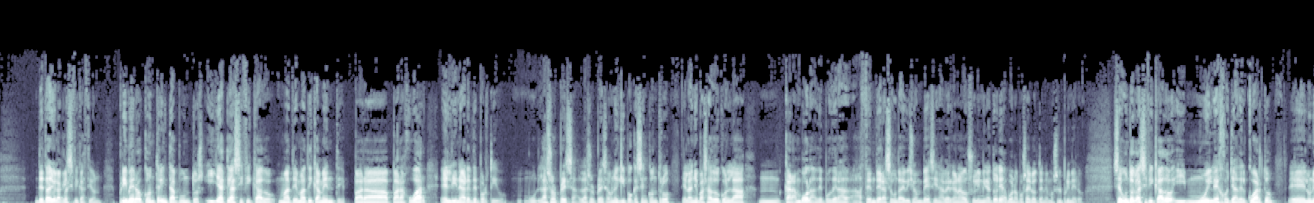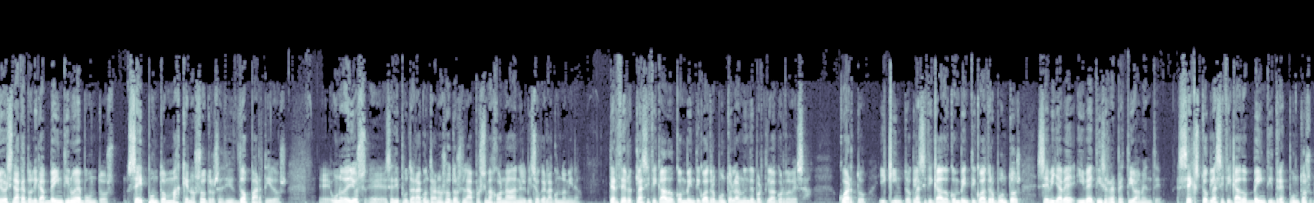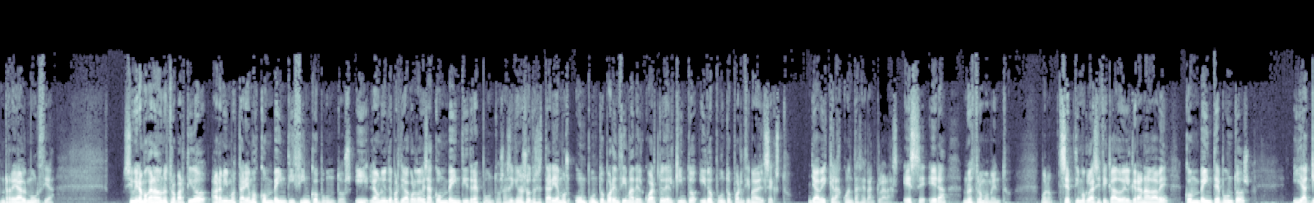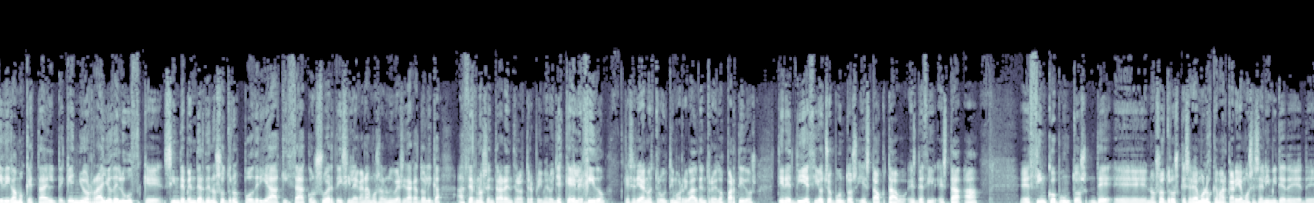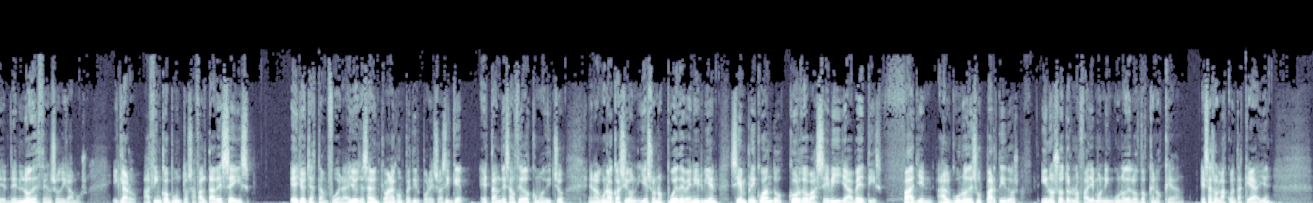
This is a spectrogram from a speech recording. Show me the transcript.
Detallo la clasificación. Primero con 30 puntos y ya clasificado matemáticamente para, para, jugar el Linares Deportivo. La sorpresa, la sorpresa. Un equipo que se encontró el año pasado con la mm, carambola de poder ascender a Segunda División B sin haber ganado su eliminatoria. Bueno, pues ahí lo tenemos, el primero. Segundo clasificado y muy lejos ya del cuarto, eh, la Universidad Católica, 29 puntos. 6 puntos más que nosotros, es decir, dos partidos. Eh, uno de ellos eh, se disputará contra nosotros en la próxima jornada en el Viso que la condomina. Tercero clasificado con 24 puntos la Unión Deportiva Cordobesa. Cuarto y quinto clasificado con 24 puntos Sevilla B y Betis respectivamente. Sexto clasificado 23 puntos Real Murcia. Si hubiéramos ganado nuestro partido, ahora mismo estaríamos con 25 puntos y la Unión Deportiva Cordobesa con 23 puntos. Así que nosotros estaríamos un punto por encima del cuarto y del quinto y dos puntos por encima del sexto. Ya veis que las cuentas eran claras. Ese era nuestro momento. Bueno, séptimo clasificado el Granada B con 20 puntos y aquí digamos que está el pequeño rayo de luz que, sin depender de nosotros, podría quizá, con suerte, y si le ganamos a la Universidad Católica, hacernos entrar entre los tres primeros. Y es que elegido, que sería nuestro último rival dentro de dos partidos, tiene 18 puntos y está octavo. Es decir, está a 5 eh, puntos de eh, nosotros, que seríamos los que marcaríamos ese límite de, no descenso, digamos. Y claro, a 5 puntos, a falta de 6, ellos ya están fuera, ellos ya saben que van a competir por eso. Así que están desahuciados, como he dicho en alguna ocasión, y eso nos puede venir bien, siempre y cuando Córdoba, Sevilla, Betis fallen alguno de sus partidos y nosotros no fallemos ninguno de los dos que nos quedan. Esas son las cuentas que hay, ¿eh?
